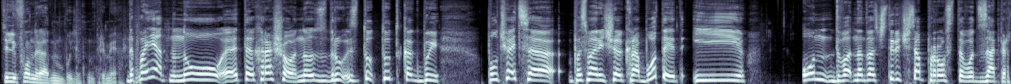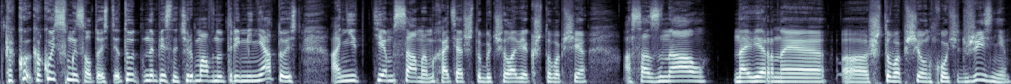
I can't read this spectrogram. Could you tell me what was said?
телефон рядом будет, например. Да понятно, ну это хорошо, но тут, тут как бы получается, посмотри, человек работает, и он на 24 часа просто вот заперт. Какой, какой смысл? То есть тут написано «тюрьма внутри меня», то есть они тем самым хотят, чтобы человек что вообще осознал, наверное, э, что вообще он хочет в жизни,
